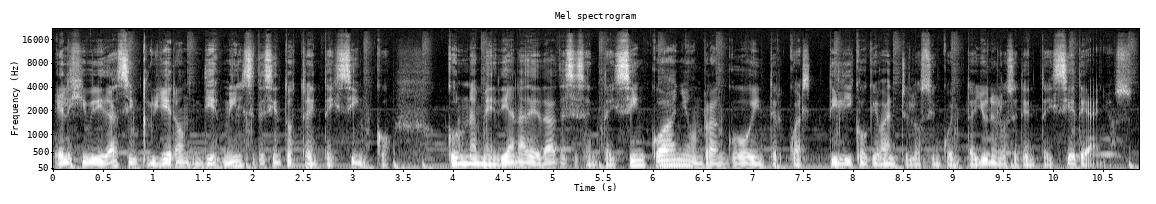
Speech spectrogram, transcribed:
elegibilidad se incluyeron 10.735, con una mediana de edad de 65 años, un rango intercuartílico que va entre los 51 y los 77 años.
